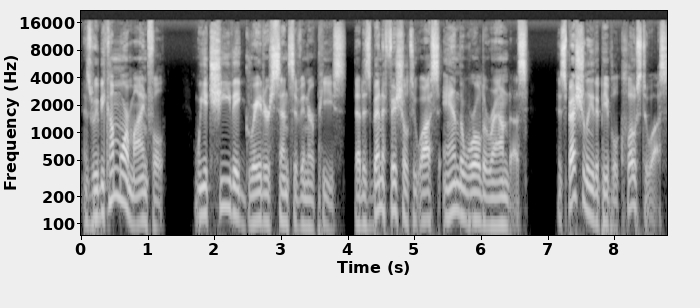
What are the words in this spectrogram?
As we become more mindful, we achieve a greater sense of inner peace that is beneficial to us and the world around us, especially the people close to us.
